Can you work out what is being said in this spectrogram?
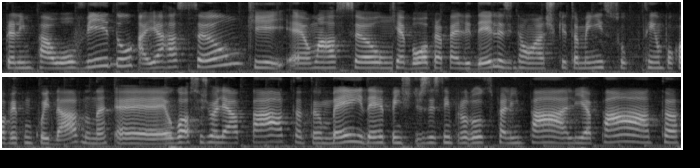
para limpar o ouvido. Aí a ração, que é uma ração que é boa para a pele deles, então acho que também isso tem um pouco a ver com cuidado, né? É, eu gosto de olhar a pata também, e de repente existem produtos para limpar ali a pata.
